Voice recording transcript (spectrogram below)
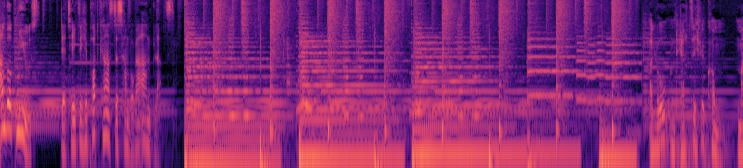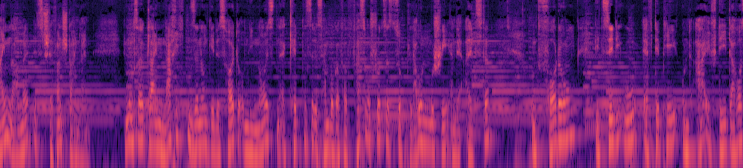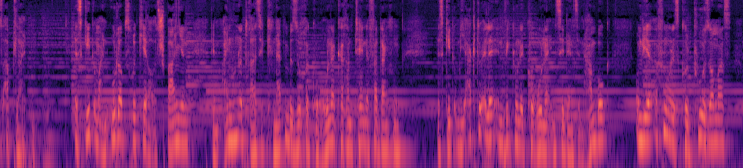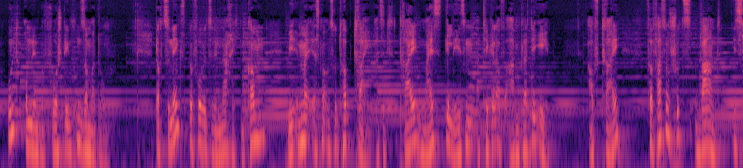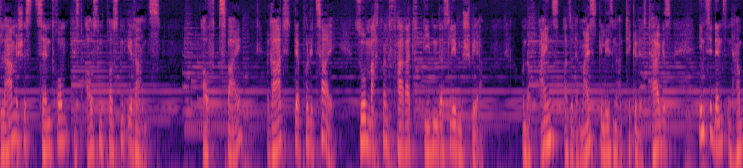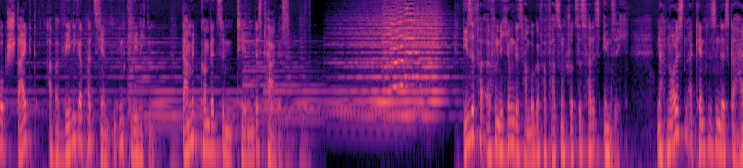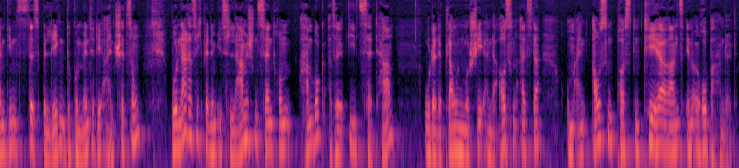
Hamburg News, der tägliche Podcast des Hamburger Abendblatts. Hallo und herzlich willkommen. Mein Name ist Stefan Steinlein. In unserer kleinen Nachrichtensendung geht es heute um die neuesten Erkenntnisse des Hamburger Verfassungsschutzes zur Blauen Moschee an der Alster und Forderungen, die CDU, FDP und AfD daraus ableiten. Es geht um einen Urlaubsrückkehrer aus Spanien, dem 130 Kneipenbesucher Corona-Quarantäne verdanken. Es geht um die aktuelle Entwicklung der Corona-Inzidenz in Hamburg, um die Eröffnung des Kultursommers und um den bevorstehenden Sommerdom. Doch zunächst, bevor wir zu den Nachrichten kommen, wie immer erstmal unsere Top 3, also die drei meistgelesenen Artikel auf abendblatt.de. Auf 3 Verfassungsschutz warnt, Islamisches Zentrum ist Außenposten Irans. Auf 2 Rat der Polizei, so macht man Fahrraddieben das Leben schwer. Und auf 1, also der meistgelesene Artikel des Tages, Inzidenz in Hamburg steigt, aber weniger Patienten in Kliniken. Damit kommen wir zu den Themen des Tages. Diese Veröffentlichung des Hamburger Verfassungsschutzes hat es in sich. Nach neuesten Erkenntnissen des Geheimdienstes belegen Dokumente die Einschätzung, wonach es sich bei dem Islamischen Zentrum Hamburg, also IZH, oder der Blauen Moschee an der Außenalster um einen Außenposten Teherans in Europa handelt.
